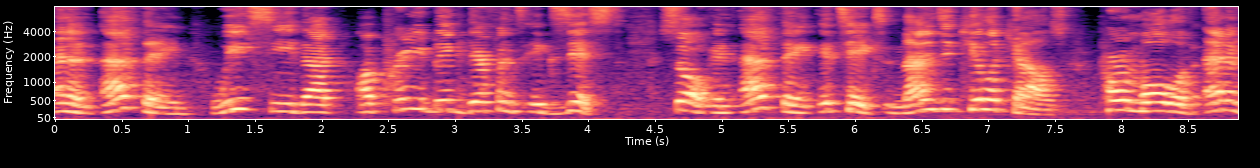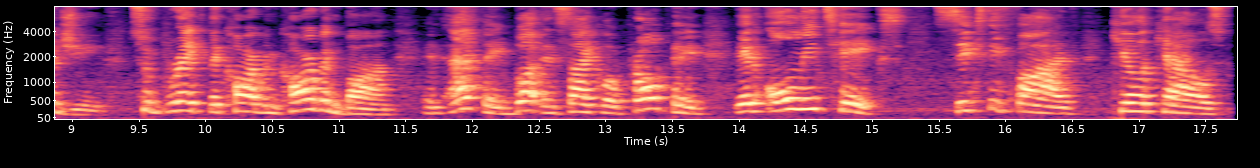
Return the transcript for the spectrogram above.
and in ethane, we see that a pretty big difference exists. So in ethane, it takes 90 kilocalories per mole of energy to break the carbon-carbon bond in ethane, but in cyclopropane, it only takes 65 kilocalories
